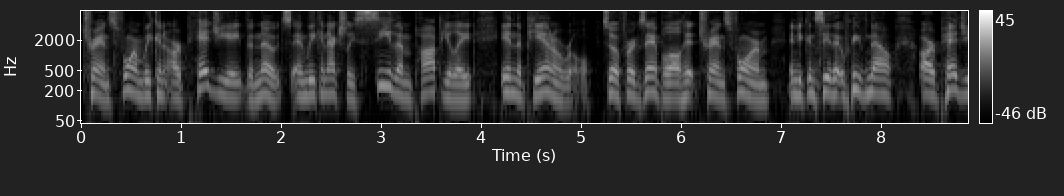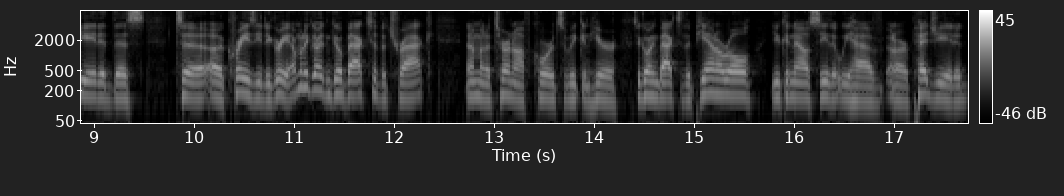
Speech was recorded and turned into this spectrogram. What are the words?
transform, we can arpeggiate the notes and we can actually see them populate in the piano roll. So for example, I'll hit transform and you can see that we've now arpeggiated this to a crazy degree. I'm going to go ahead and go back to the track and I'm going to turn off chords so we can hear. So going back to the piano roll, you can now see that we have an arpeggiated.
